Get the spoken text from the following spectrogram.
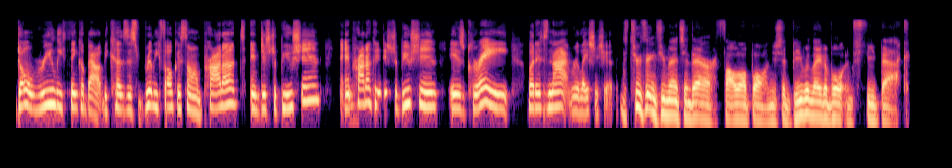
don't really think about because it's really focused on product and distribution. And hmm. product and distribution is great, but it's not relationship. The two things you mentioned there, follow up on, you said be relatable and feedback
